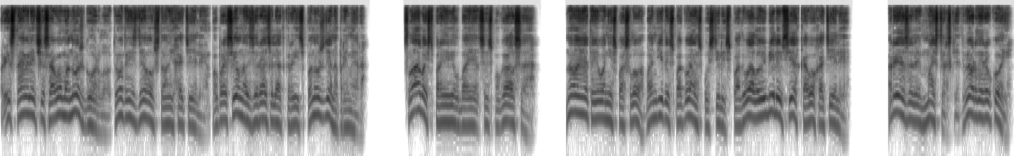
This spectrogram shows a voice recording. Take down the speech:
Приставили часовому нож к горлу, тот и сделал, что они хотели. Попросил надзирателя открыть, по нужде, например. Слабость проявил боец, испугался. Но это его не спасло. Бандиты спокойно спустились в подвал и убили всех, кого хотели. Резали мастерски, твердой рукой.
